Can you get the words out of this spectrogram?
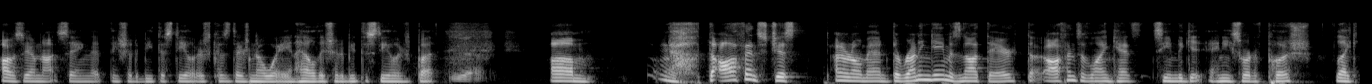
obviously, I'm not saying that they should have beat the Steelers because there's no way in hell they should have beat the Steelers. But Yeah. um, the offense just, I don't know, man. The running game is not there. The offensive line can't seem to get any sort of push. Like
